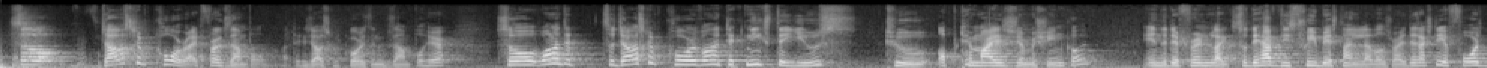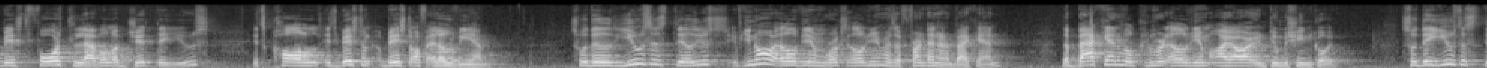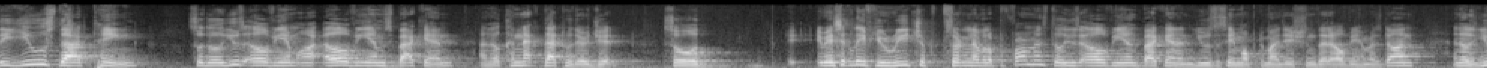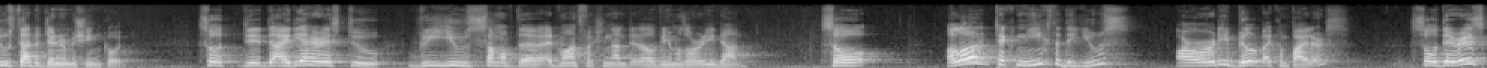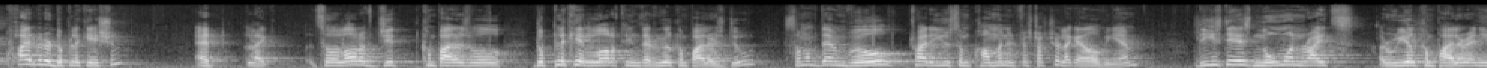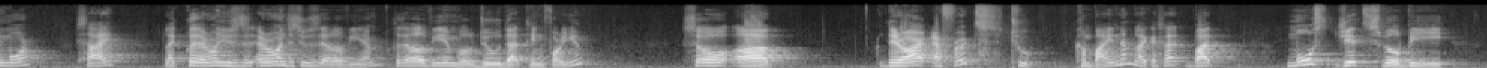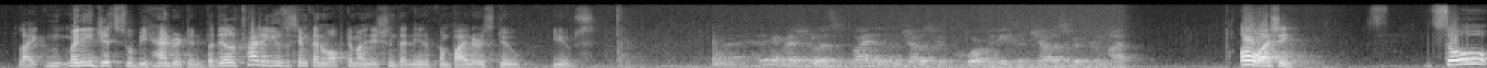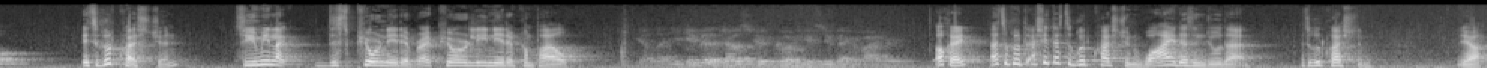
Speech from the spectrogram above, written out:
So JavaScript core, right? For example, I think JavaScript core is an example here. So one of the so JavaScript core, one of the techniques they use to optimize your machine code in the different like so they have these three baseline levels, right? There's actually a fourth based fourth level of JIT they use it's called, it's based, on, based off LLVM. So what they'll use is, they'll use, if you know how LLVM works, LLVM has a front end and a back end. The back end will convert LLVM IR into machine code. So they use this, they use that thing. So they'll use LLVM, LLVM's back end and they'll connect that to their JIT. So basically, if you reach a certain level of performance, they'll use LLVM's backend and use the same optimization that LLVM has done, and they'll use that to generate machine code. So the, the idea here is to reuse some of the advanced functionality that LLVM has already done. So a lot of the techniques that they use are already built by compilers. So there is quite a bit of duplication. At like, so a lot of JIT compilers will duplicate a lot of things that real compilers do. Some of them will try to use some common infrastructure like LLVM. These days, no one writes a real compiler anymore, Sai. Like, because everyone uses, everyone just uses LLVM because LLVM will do that thing for you. So uh, there are efforts to combine them, like I said, but most JITs will be, like many JITs will be handwritten, but they'll try to use the same kind of optimization that native compilers do use. I think my question was, why doesn't JavaScript core release a JavaScript compiler? Oh, I see. So it's a good question. So you mean like this pure native, right? Purely native compile. Yeah, like you give it a JavaScript code, it gives you back a binary. Okay, that's a good. Actually, that's a good question. Why it doesn't do that? That's a good question. Yeah,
